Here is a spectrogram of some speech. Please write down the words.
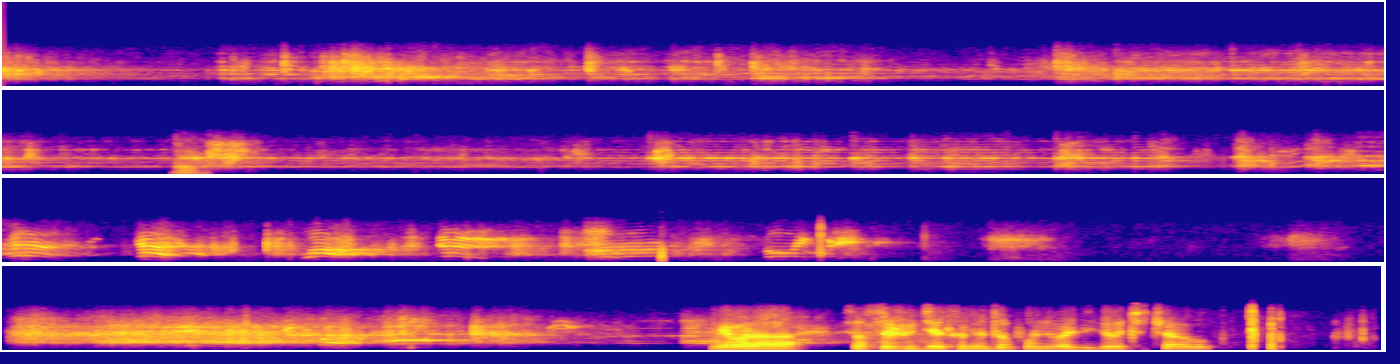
Et voilà, sur ce je vous dis à très bientôt pour une nouvelle vidéo, ciao ciao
